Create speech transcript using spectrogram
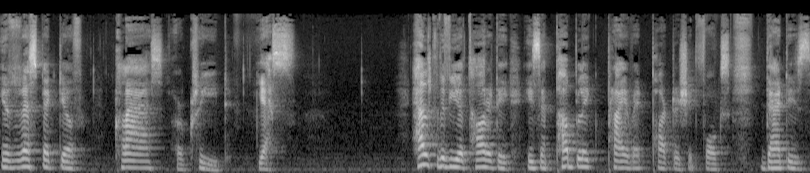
irrespective of class or creed. Yes. Health Review Authority is a public private partnership, folks, that is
